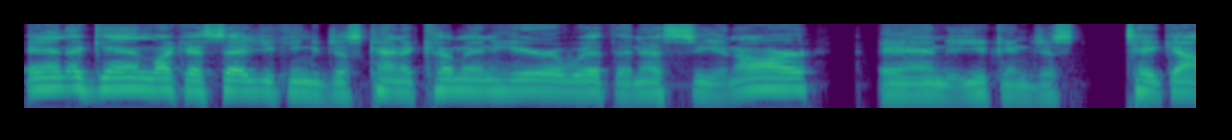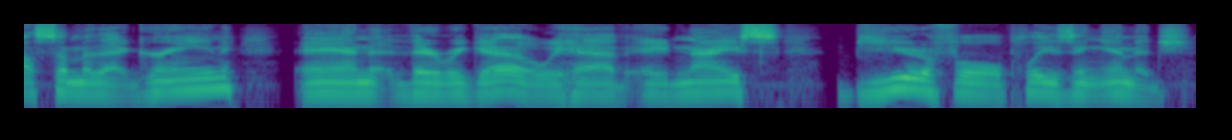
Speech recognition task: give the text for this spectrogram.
And again, like I said, you can just kind of come in here with an SCNR and you can just take out some of that green and there we go we have a nice beautiful pleasing image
